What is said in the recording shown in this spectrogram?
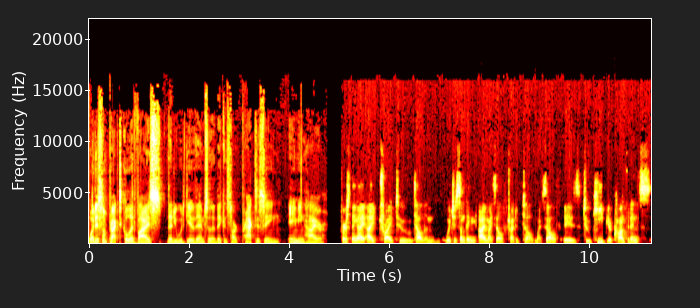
What is some practical advice that you would give them so that they can start practicing aiming higher? First thing I, I, try to tell them, which is something I myself try to tell myself, is to keep your confidence,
